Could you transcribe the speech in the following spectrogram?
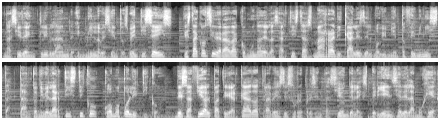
nacida en Cleveland en 1926, está considerada como una de las artistas más radicales del movimiento feminista, tanto a nivel artístico como político. Desafió al patriarcado a través de su representación de la experiencia de la mujer,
